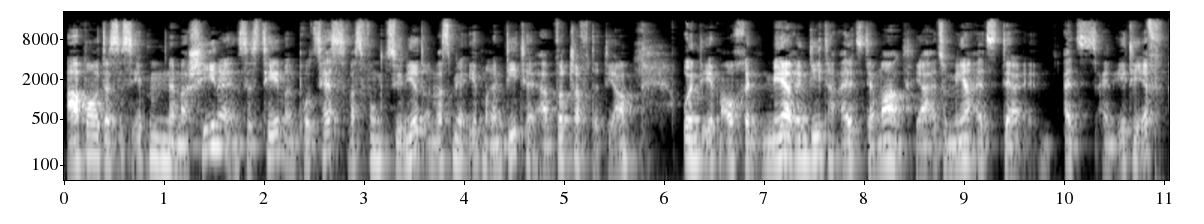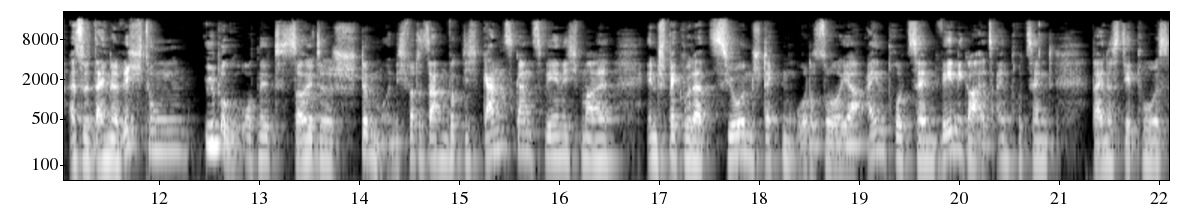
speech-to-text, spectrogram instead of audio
Aber das ist eben eine Maschine, ein System, ein Prozess, was funktioniert und was mir eben Rendite erwirtschaftet, ja und eben auch mehr Rendite als der Markt, ja, also mehr als der, als ein ETF. Also deine Richtung übergeordnet sollte stimmen. Und ich würde sagen, wirklich ganz, ganz wenig mal in Spekulation stecken oder so, ja, ein Prozent, weniger als ein Prozent deines Depots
